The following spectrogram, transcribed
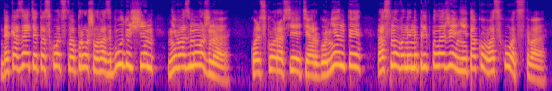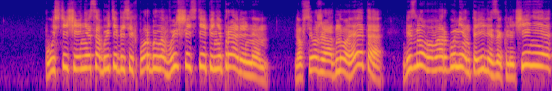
доказать это сходство прошлого с будущим невозможно, коль скоро все эти аргументы основаны на предположении такого сходства. Пусть течение событий до сих пор было в высшей степени правильным, но все же одно это, без нового аргумента или заключения,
